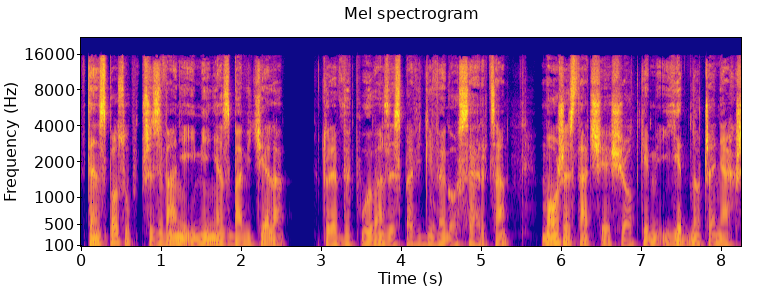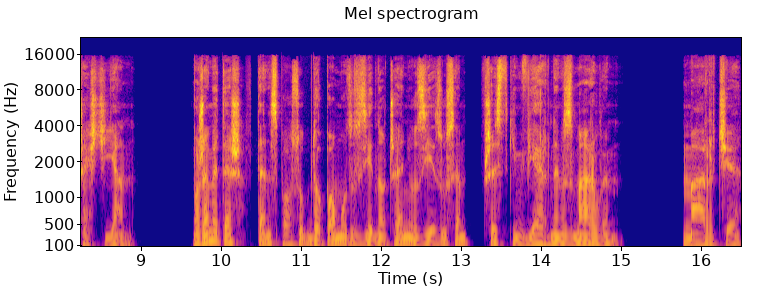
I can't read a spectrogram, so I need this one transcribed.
W ten sposób przyzywanie imienia Zbawiciela, które wypływa ze sprawiedliwego serca, może stać się środkiem jednoczenia chrześcijan. Możemy też w ten sposób dopomóc w zjednoczeniu z Jezusem wszystkim wiernym zmarłym. Marcie,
